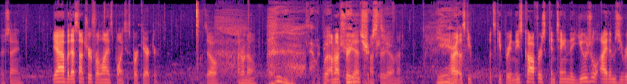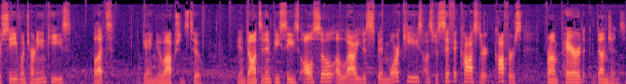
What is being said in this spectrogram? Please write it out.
They're saying, yeah, but that's not true for alliance points. It's per character. So I don't know. That would be Well, I'm not sure yet. I'm not sure yet on that. Yeah. All right, let's keep let's keep reading. These coffers contain the usual items you receive when turning in keys, but you gain new options too. The undaunted NPCs also allow you to spend more keys on specific coster, coffers from paired dungeons.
